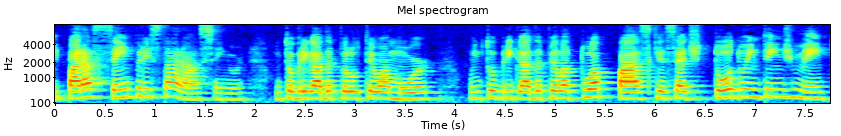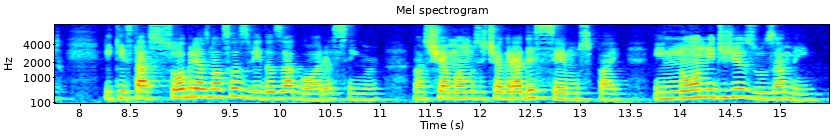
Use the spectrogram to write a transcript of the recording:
e para sempre estará, Senhor. Muito obrigada pelo teu amor, muito obrigada pela tua paz que excede todo o entendimento e que está sobre as nossas vidas agora, Senhor. Nós te amamos e te agradecemos, Pai. Em nome de Jesus, amém.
